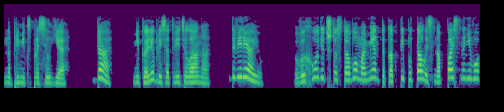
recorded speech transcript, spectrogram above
Напрямик спросил я. Да, не колеблясь, ответила она. Доверяю. Выходит, что с того момента, как ты пыталась напасть на него,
